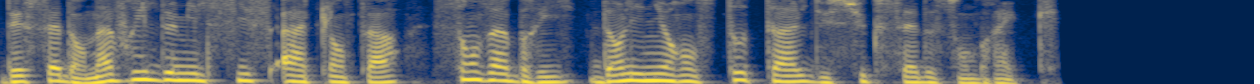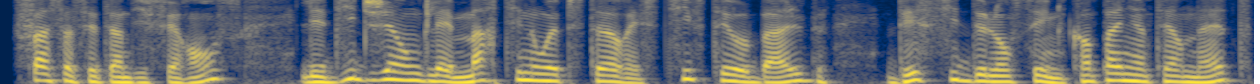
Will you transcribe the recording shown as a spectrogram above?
décède en avril 2006 à Atlanta, sans abri, dans l'ignorance totale du succès de son break. Face à cette indifférence, les DJ anglais Martin Webster et Steve Theobald décident de lancer une campagne Internet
